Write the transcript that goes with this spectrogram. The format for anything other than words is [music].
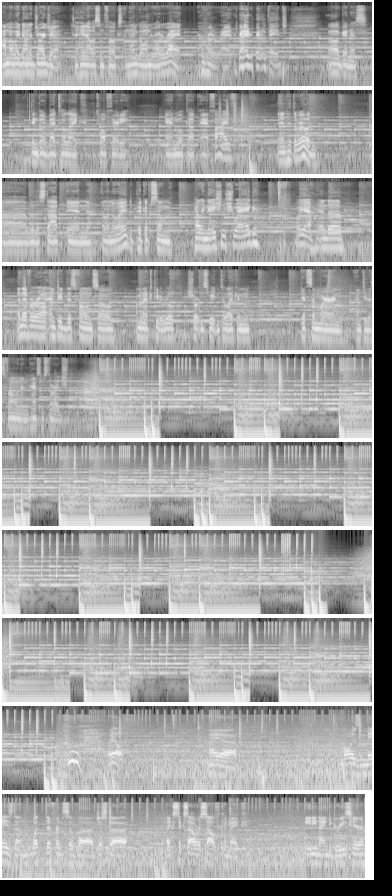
on my way down to Georgia to hang out with some folks, and then I'm going to Rotor Riot. [laughs] Or Rotor Riot, [laughs] Riot Rampage. Oh goodness. Didn't go to bed till like 12.30 and woke up at 5 and hit the road. Uh, with a stop in Illinois to pick up some Heli Nation swag. Oh yeah, and uh, I never uh, emptied this phone, so I'm gonna have to keep it real short and sweet until I can get somewhere and empty this phone and have some storage. Amazed on what difference of uh, just uh, like six hours south can make. 89 degrees here,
